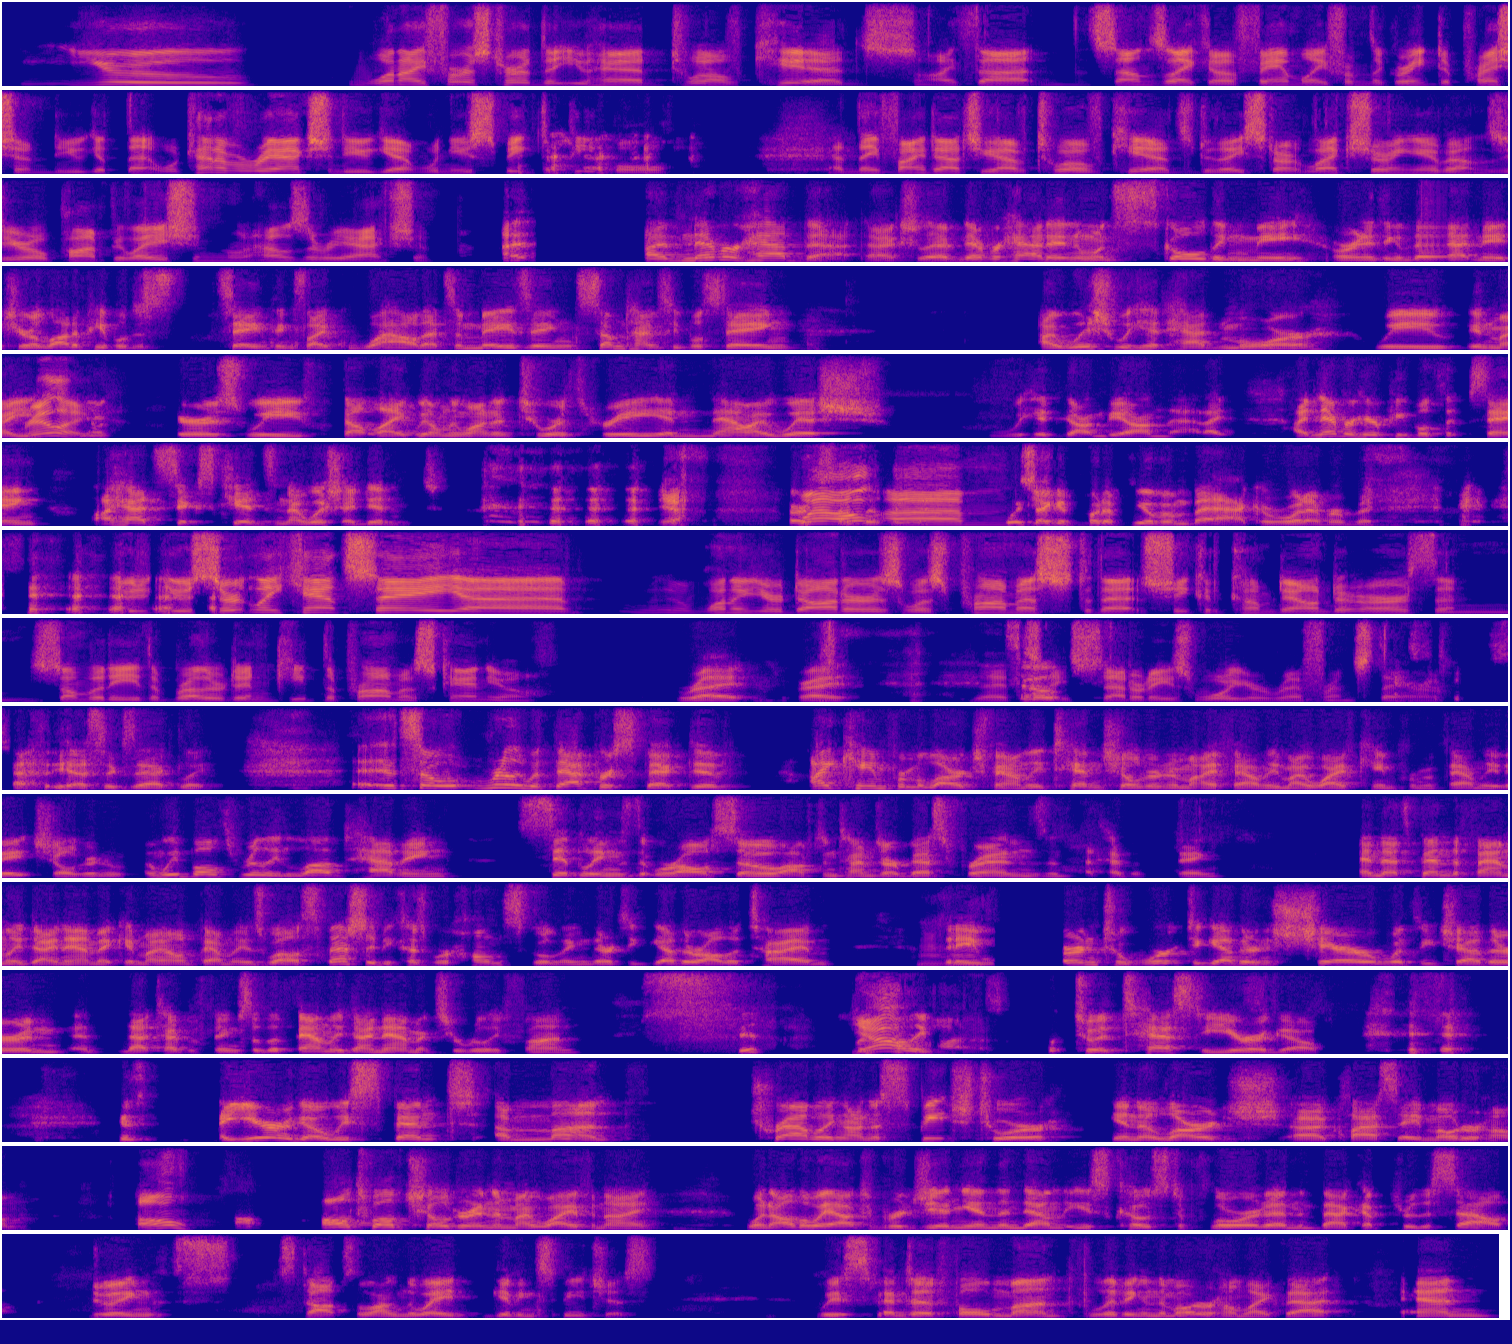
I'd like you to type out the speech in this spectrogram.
you, when I first heard that you had 12 kids, I thought it sounds like a family from the Great Depression. Do you get that? What kind of a reaction do you get when you speak to people? and they find out you have 12 kids do they start lecturing you about zero population how's the reaction I, I've never had that actually. I've never had anyone scolding me or anything of that nature. A lot of people just saying things like, "Wow, that's amazing." Sometimes people saying, "I wish we had had more." We in my really? Years we felt like we only wanted two or three, and now I wish we had gone beyond that. I I never hear people th- saying, "I had six kids and I wish I didn't." yeah. well, um, wish I could put a few of them back or whatever, but you, you, certainly can't say uh, one of your daughters was promised that she could come down to earth and somebody the brother didn't keep the promise can you right right that's so, a saturday's warrior reference there. Yes exactly. Uh, so really with that perspective i came from a large family 10 children in my family. My wife came from a family of eight children and we both really loved having siblings that were also oftentimes our best friends and that type of thing. And that's been the family dynamic in my own family as well especially because we're homeschooling. They're together all the time. Mm-hmm. they learn to work together and share with each other and, and, that type of thing. So the family dynamics are really fun. This yeah. probably to a test a year ago because a year ago we spent a month traveling on a speech tour in a large uh, class a motorhome oh all 12 children and my wife and i went all the way out to Virginia and then down the east coast to Florida and then back up through the south, doing stops along the way, giving speeches. We spent a full month living in the motorhome like that and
